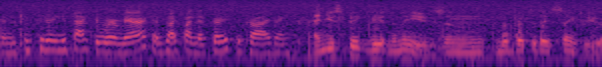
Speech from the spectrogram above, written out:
And considering the fact that we're Americans, I find that very surprising. And you speak Vietnamese, and what do they say to you?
